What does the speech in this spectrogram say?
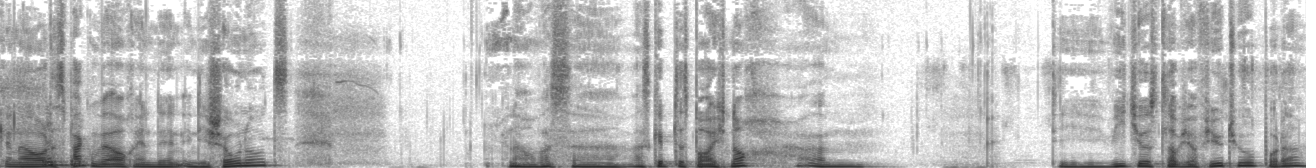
Genau, das packen wir auch in, den, in die Show Notes. Genau, was, äh, was gibt es bei euch noch? Ähm, die Videos, glaube ich, auf YouTube, oder?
